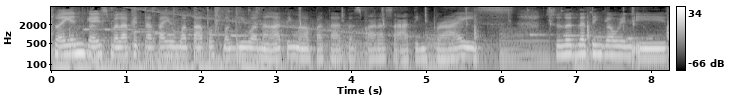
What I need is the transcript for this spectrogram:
So, ayan guys, malapit na tayo matapos maghiwa ng ating mga patatas para sa ating fries. Sunod natin gawin is,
